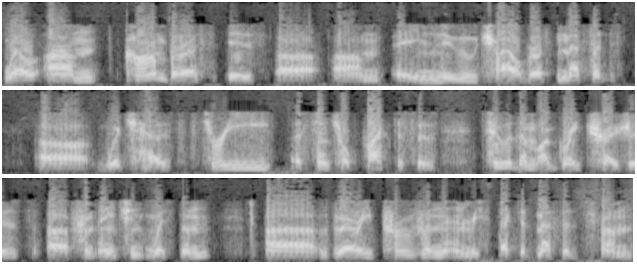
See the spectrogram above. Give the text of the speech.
Well, um, calm birth is uh, um, a new childbirth method uh, which has three essential practices. Two of them are great treasures uh, from ancient wisdom, uh, very proven and respected methods from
